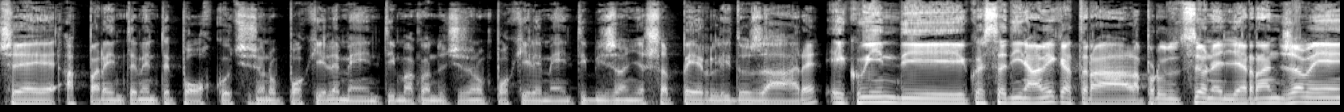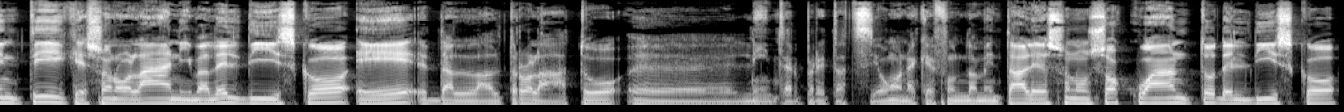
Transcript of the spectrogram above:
c'è apparentemente poco, ci sono pochi elementi, ma quando ci sono pochi elementi bisogna saperli dosare e quindi questa dinamica tra la produzione e gli arrangiamenti che sono l'anima del disco e dall'altro lato eh, l'interpretazione che è fondamentale. Adesso non so quanto del disco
